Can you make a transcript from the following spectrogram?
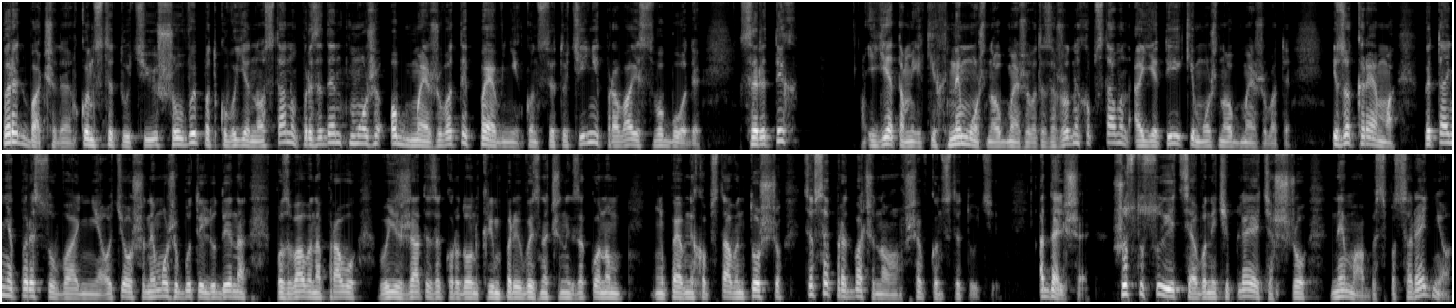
Передбачено Конституцією, що в випадку воєнного стану президент може обмежувати певні конституційні права і свободи. Серед тих є там, яких не можна обмежувати за жодних обставин, а є ті, які можна обмежувати. І, зокрема, питання пересування, оцього, що не може бути людина позбавлена праву виїжджати за кордон, крім перевизначених законом певних обставин, тощо це все передбачено ще в Конституції. А далі, що стосується, вони чіпляються, що нема безпосередньо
